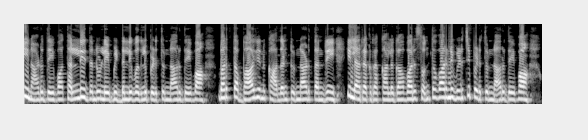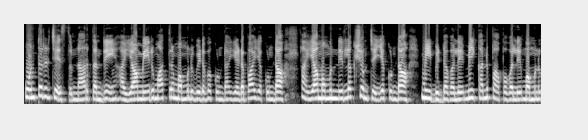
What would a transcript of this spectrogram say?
ఈనాడు దేవా తల్లిదండ్రులే బిడ్డల్ని వదిలిపెడుతున్నారు దేవా. భర్త భార్యను కాదంటున్నాడు తండ్రి. ఇలా రకరకాలుగా వారి సొంత వారిని పెడుతున్నారు దేవా. ఒంటరి చేస్తున్నారు తండ్రి. అయ్యా మీరు మాత్రం మమ్మను విడవకుండా ఎడబాయకుండా అయ్యా మమ్మను నిర్లక్ష్యం చెయ్యకుండా మీ బిడ్డ వలె మీ కనుపాప వలె మమ్మను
